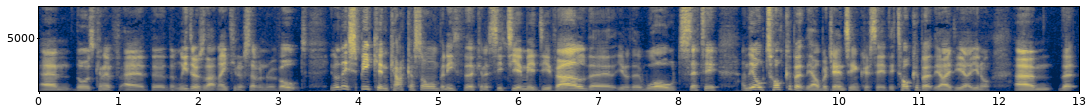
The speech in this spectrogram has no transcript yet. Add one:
um, those kind of uh, the the leaders of that 1907 revolt. You know, they speak in Carcassonne beneath the kind of Cité médiévale, the you know the walled city, and they all talk about the Albigensian Crusade. They talk about the idea, you know, um, that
